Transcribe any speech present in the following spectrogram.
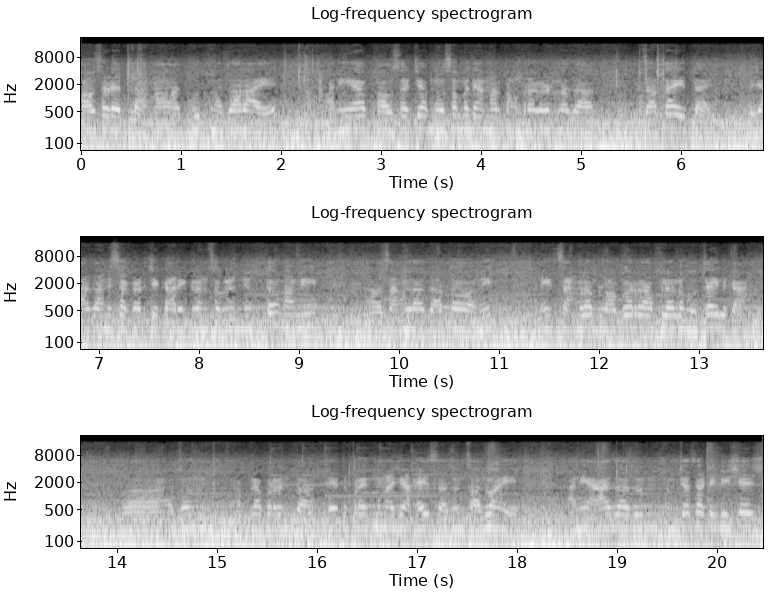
पावसाळ्यातला हा अद्भुत नजारा आहे. आणि या पावसाच्या मोसममध्ये आम्हाला भांबरागडला जा जाता येत आहे. म्हणजे आज आम्ही सकाळचे कार्यक्रम सगळे निपटवून आम्ही चांगला जातो आम्ही. आणि एक चांगला ब्लॉगर आपल्याला होता येईल का? अजून आपल्यापर्यंत तेच प्रयत्न माझे आहेच अजून चालू आहे. आणि आज अजून तुमच्यासाठी विशेष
